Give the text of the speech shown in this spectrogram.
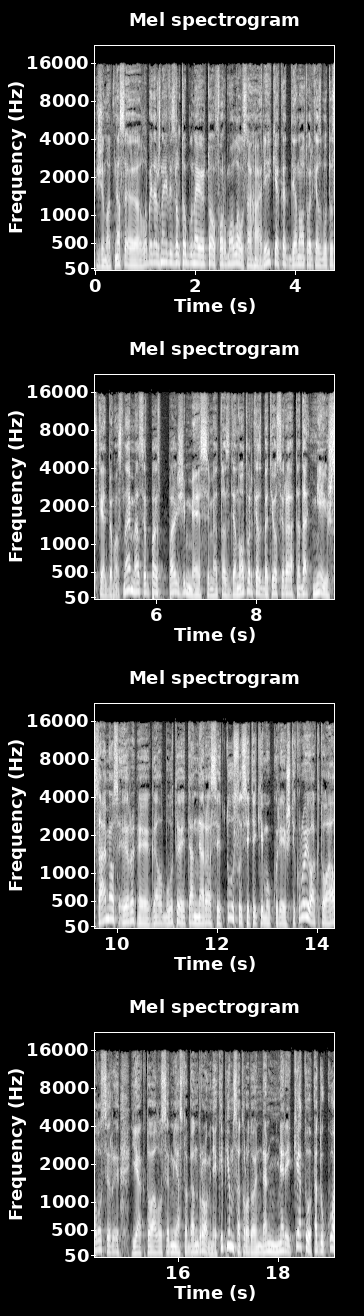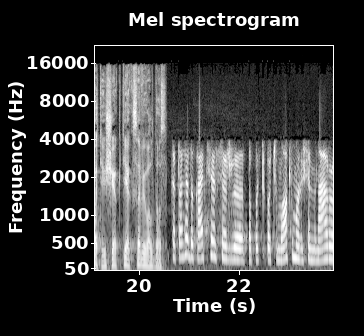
žinot, nes e, labai dažnai vis dėlto būna ir to formalaus, aha, reikia, kad dienotvarkės būtų skelbiamas. Na, mes ir pažymėsime tas dienotvarkės, bet jos yra tada neišsamios ir e, galbūt ten nerasi tų susitikimų, kurie iš tikrųjų aktualūs ir jie aktualūs ir miesto bendruomeniai. Kaip jums atrodo, nereikėtų edukuoti šiek tiek savivaldos? Metus? Kad tos edukacijos ir pačių, mokymų ir seminarų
